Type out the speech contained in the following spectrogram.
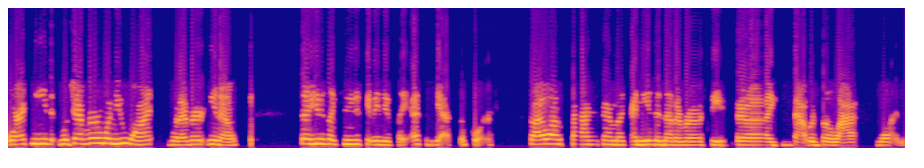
or I can eat whichever one you want, whatever you know. So he was like, Can you just get me a new plate? I said, Yes, of course. So I walked back there. I'm like, I need another roast beef. They're like, That was the last one.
